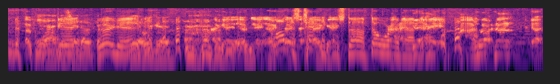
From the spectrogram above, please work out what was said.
now okay, Yeah, I just said okay. We're good. Yeah, we're good. okay, okay, All this technical okay. stuff. Don't worry about it. Hey, I'm not, not uh,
